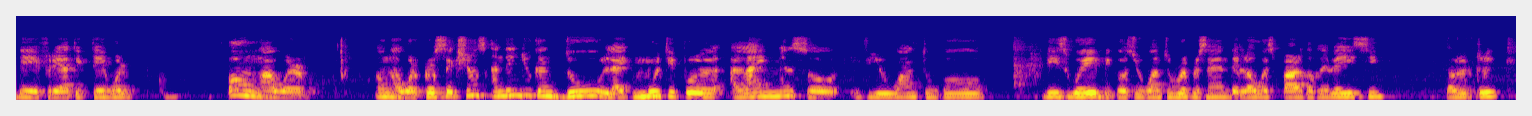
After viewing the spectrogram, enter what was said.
the phreatic table on our on our cross sections. And then you can do like multiple alignments. So if you want to go this way because you want to represent the lowest part of the basin double click.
